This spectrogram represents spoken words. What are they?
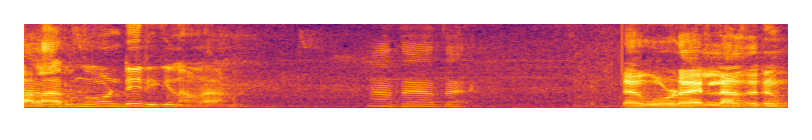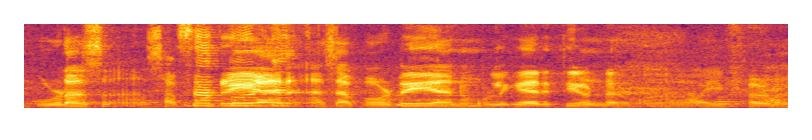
വളർന്നുകൊണ്ടിരിക്കുന്നതാണ് അതെ അതെ. എന്റെ കൂടെ എല്ലാത്തിനും കൂടെ സപ്പോർട്ട് ചെയ്യാൻ സപ്പോർട്ട് ചെയ്യാനും പുള്ളിക്കാരത്തിയുണ്ട്. വൈഫാണ്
